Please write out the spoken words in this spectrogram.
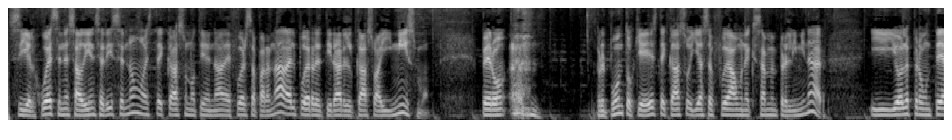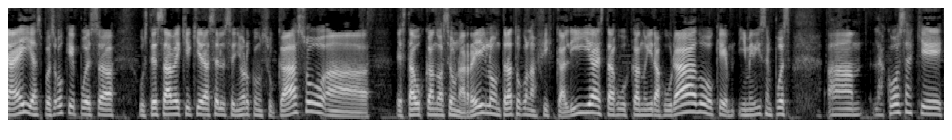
Si el juez en esa audiencia dice, no, este caso no tiene nada de fuerza para nada, él puede retirar el caso ahí mismo. Pero, pero el punto que este caso ya se fue a un examen preliminar. Y yo les pregunté a ellas, pues, ok, pues, uh, ¿usted sabe qué quiere hacer el señor con su caso? Uh, ¿Está buscando hacer un arreglo, un trato con la fiscalía? ¿Está buscando ir a jurado o qué? Y me dicen, pues, um, la cosa es que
